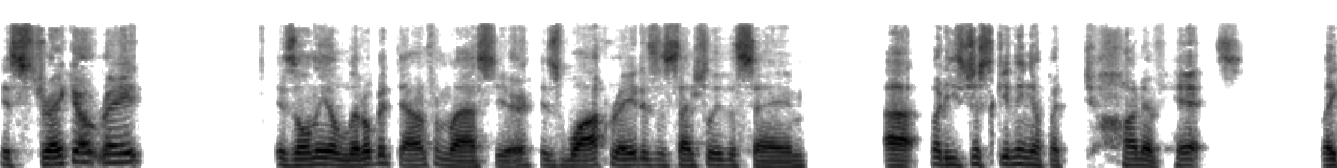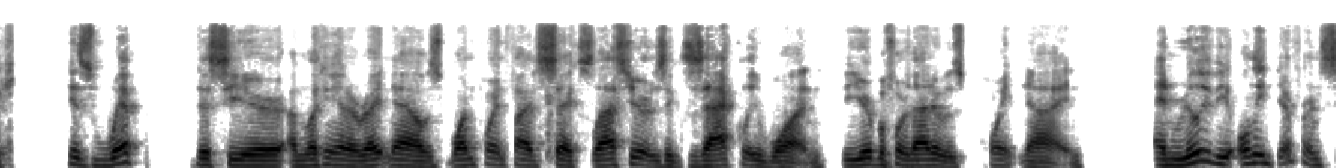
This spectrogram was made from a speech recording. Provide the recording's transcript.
his strikeout rate is only a little bit down from last year. His walk rate is essentially the same, uh, but he's just giving up a ton of hits. Like his whip this year, I'm looking at it right now, is 1.56. Last year it was exactly one. The year before that it was 0.9. And really the only difference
